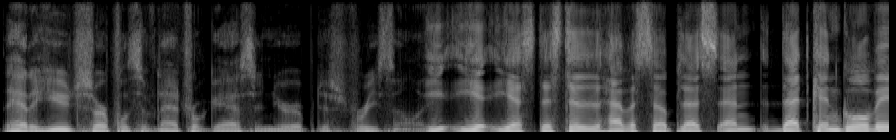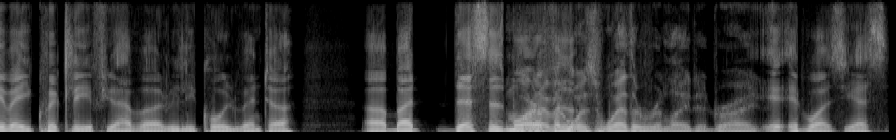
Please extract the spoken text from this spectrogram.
They had a huge surplus of natural gas in Europe just recently. Y- yes, they still have a surplus, and that can go away very quickly if you have a really cold winter. Uh, but this is more Part of, of a it was weather related, right? It, it was, yes.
